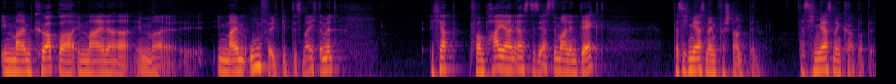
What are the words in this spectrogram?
in meinem Körper, in, meiner, in, in meinem Umfeld gibt. Das meine ich damit, ich habe vor ein paar Jahren erst das erste Mal entdeckt, dass ich mehr als mein Verstand bin, dass ich mehr als mein Körper bin,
